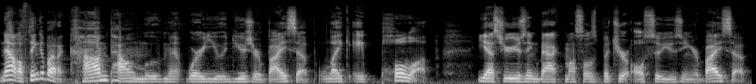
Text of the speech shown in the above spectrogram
Now, think about a compound movement where you would use your bicep like a pull up. Yes, you're using back muscles, but you're also using your bicep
